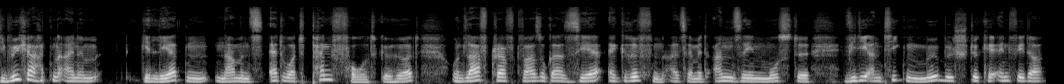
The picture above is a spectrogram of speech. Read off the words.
Die Bücher hatten einem Gelehrten namens Edward Penfold gehört und Lovecraft war sogar sehr ergriffen, als er mit ansehen musste, wie die antiken Möbelstücke entweder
